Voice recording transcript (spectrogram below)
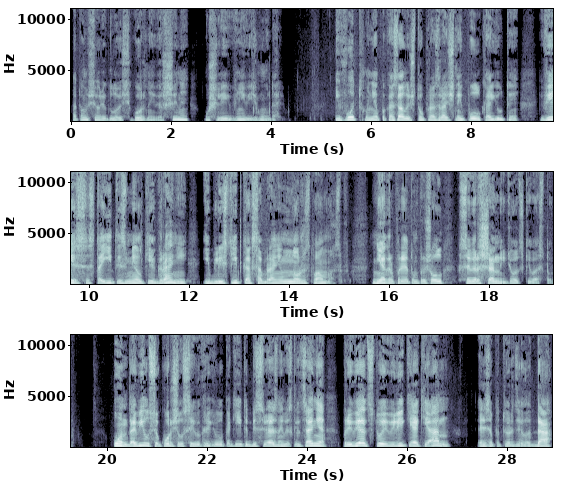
Потом все леглось, горные вершины — ушли в невидимую даль. И вот мне показалось, что прозрачный пол каюты весь состоит из мелких граней и блестит, как собрание множества алмазов. Негр при этом пришел в совершенно идиотский восторг. Он давился, корчился и выкрикивал какие-то бессвязные восклицания, приветствуя Великий океан. Эльза подтвердила. «Да,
